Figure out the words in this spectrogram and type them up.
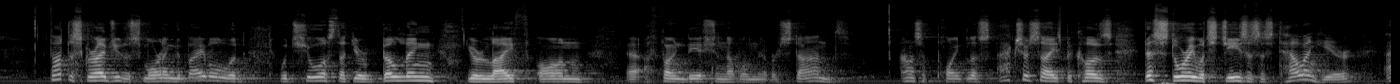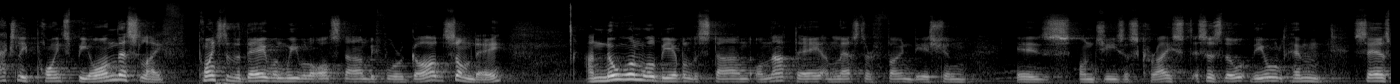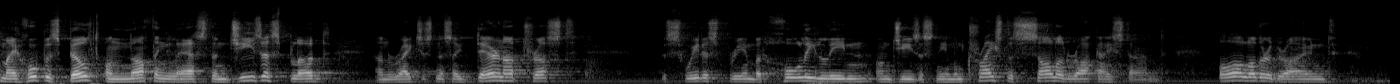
If that describes you this morning, the Bible would, would show us that you're building your life on uh, a foundation that will never stand and it's a pointless exercise because this story which Jesus is telling here actually points beyond this life, points to the day when we will all stand before God someday, and no one will be able to stand on that day unless their foundation is on Jesus Christ. It's as though the old hymn says, My hope is built on nothing less than Jesus' blood and righteousness. I dare not trust the sweetest frame, but wholly lean on Jesus' name. On Christ, the solid rock I stand. All other ground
